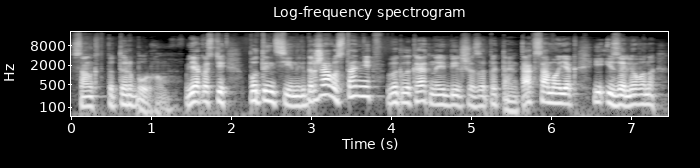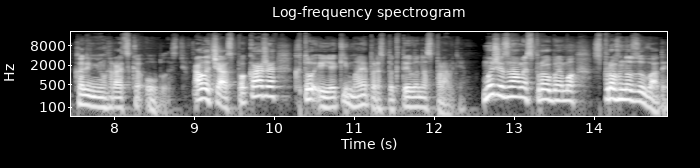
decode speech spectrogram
Санкт-Петербургом. В якості потенційних держав останні викликають найбільше запитань, так само як і ізольована Калінінградська область. Але час покаже, хто і які має перспективи насправді. Ми ж з вами спробуємо спрогнозувати,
